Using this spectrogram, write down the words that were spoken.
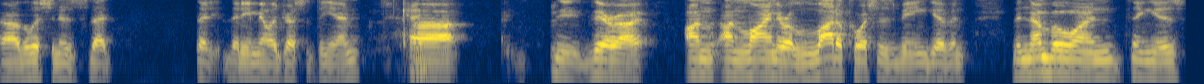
uh, the listeners that, that, that email address at the end. Okay. Uh, the, there are on, online, there are a lot of courses being given. The number one thing is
